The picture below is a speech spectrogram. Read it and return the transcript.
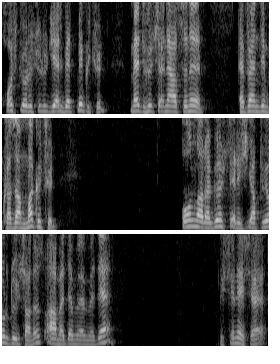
hoşgörüsünü celbetmek için medhü senasını efendim kazanmak için onlara gösteriş yapıyorduysanız Ahmet'e Mehmet'e işte neyse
